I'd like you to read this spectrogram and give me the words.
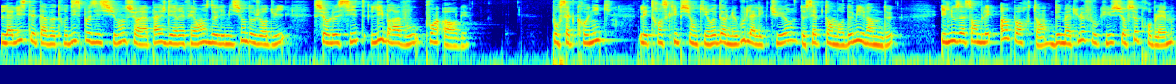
La liste est à votre disposition sur la page des références de l'émission d'aujourd'hui sur le site libreavoue.org. Pour cette chronique, les transcriptions qui redonnent le goût de la lecture de septembre 2022, il nous a semblé important de mettre le focus sur ce problème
